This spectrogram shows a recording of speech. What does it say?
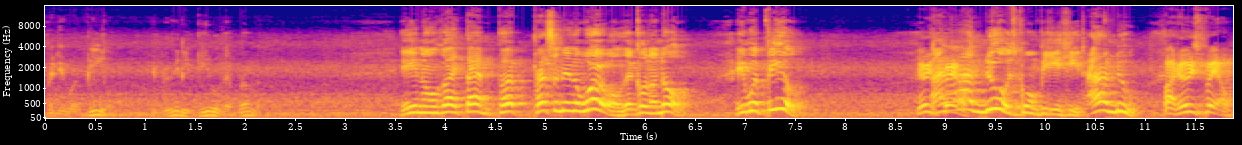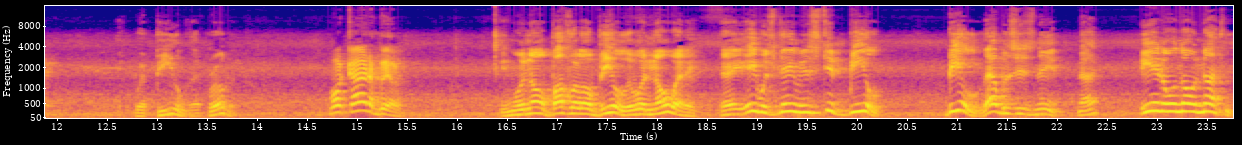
But it was Bill. It really Bill that wrote it. Ain't no like that per- person in the world that gonna know. It was Bill. Who's And I knew it was gonna be a hit. I knew. But who's Bill? It was Bill that wrote it. What kind of Bill? It was no Buffalo Bill. It was nobody. He he was name was just Bill. Bill, that was his name. Right? He don't know nothing.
